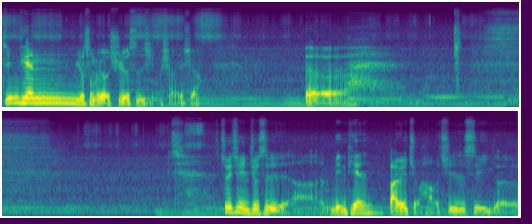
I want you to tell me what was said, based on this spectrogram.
今天有什么有趣的事情？我想一下，呃。最近就是啊，明天八月九号，其实是一个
